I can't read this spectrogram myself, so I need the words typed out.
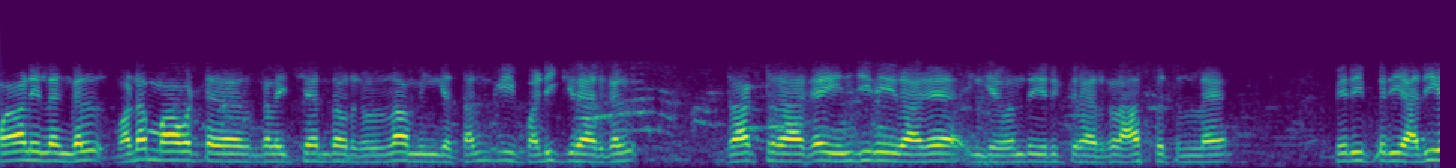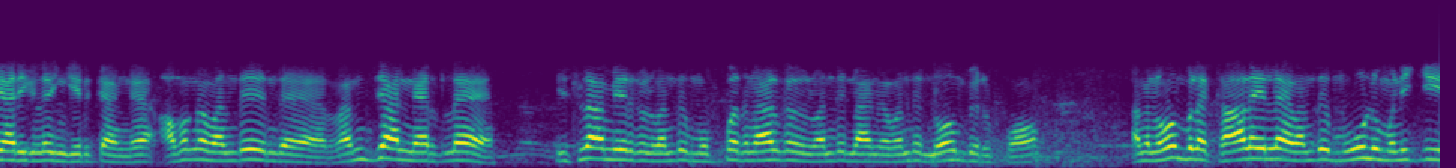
மாநிலங்கள் வட மாவட்டங்களைச் சேர்ந்தவர்கள் எல்லாம் இங்கே தங்கி படிக்கிறார்கள். டாக்டராக இன்ஜினியராக இங்கே வந்து இருக்கிறார்கள். ஹாஸ்பிட்டலில் பெரிய பெரிய அதிகாரிகளும் இங்கே இருக்காங்க. அவங்க வந்து இந்த ரம்ஜான் நேரத்தில் இஸ்லாமியர்கள் வந்து முப்பது நாள்கள் வந்து நாங்கள் வந்து நோன்பு இருப்போம். அந்த நோன்பில் காலையில் வந்து மூணு மணிக்கு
